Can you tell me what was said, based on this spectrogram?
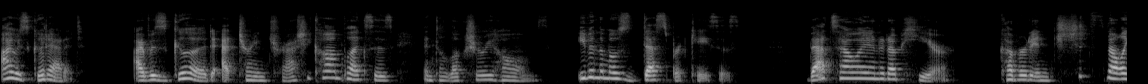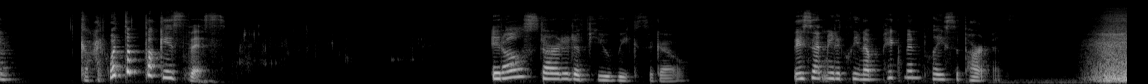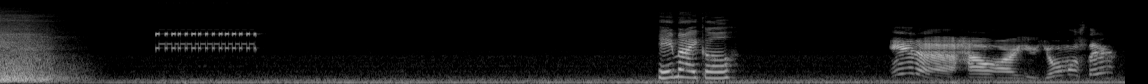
I was good at it. I was good at turning trashy complexes into luxury homes, even the most desperate cases. That's how I ended up here, covered in shit smelling. God, what the fuck is this? It all started a few weeks ago. They sent me to clean up Pygman Place apartments. Hey, Michael. Anna, how are you? You almost there?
